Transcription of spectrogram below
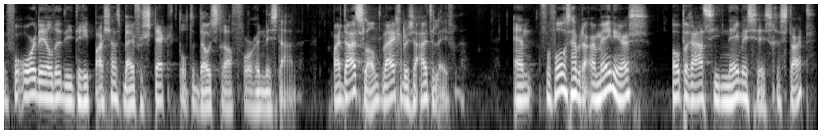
veroordeelde die drie pasha's bij verstek tot de doodstraf voor hun misdaden. Maar Duitsland weigerde ze uit te leveren. En vervolgens hebben de Armeniërs operatie Nemesis gestart.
